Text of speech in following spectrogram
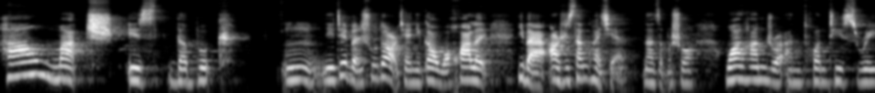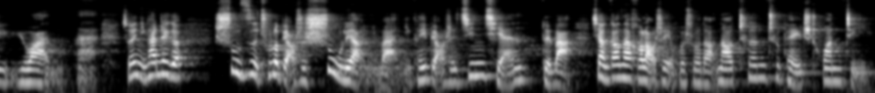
？How much is the book？嗯，你这本书多少钱？你告诉我花了一百二十三块钱，那怎么说？One hundred and twenty-three yuan。哎，所以你看这个数字，除了表示数量以外，你可以表示金钱，对吧？像刚才何老师也会说到，Now turn to page twenty。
